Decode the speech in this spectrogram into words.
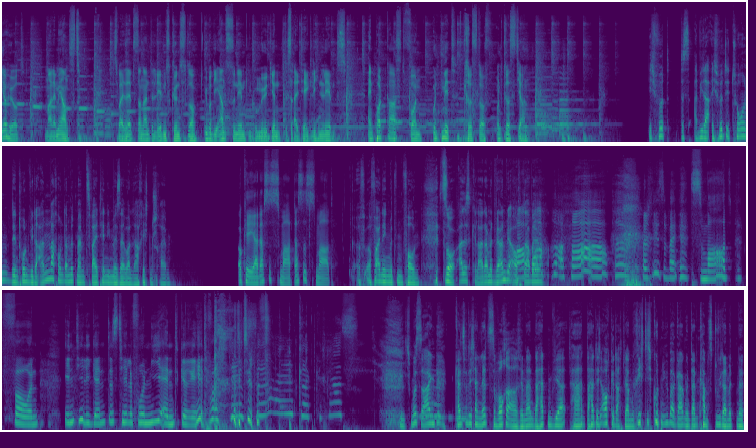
Ihr hört mal im Ernst. Zwei selbsternannte Lebenskünstler über die ernstzunehmenden Komödien des alltäglichen Lebens. Ein Podcast von und mit Christoph und Christian. Ich würde das wieder, ich würde Ton, den Ton wieder anmachen und dann mit meinem Zweithandy mir selber Nachrichten schreiben. Okay, ja, das ist smart. Das ist smart. Äh, Vor allen Dingen mit dem Phone. So, alles klar. Damit wären wir auch dabei. Verstehst du bei Smartphone? Intelligentes Telefonieendgerät. Verstehst du? Alter, krass. Ich muss sagen, kannst du dich an letzte Woche erinnern? Da hatten wir, da, da hatte ich auch gedacht, wir haben einen richtig guten Übergang und dann kamst du wieder mit einem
